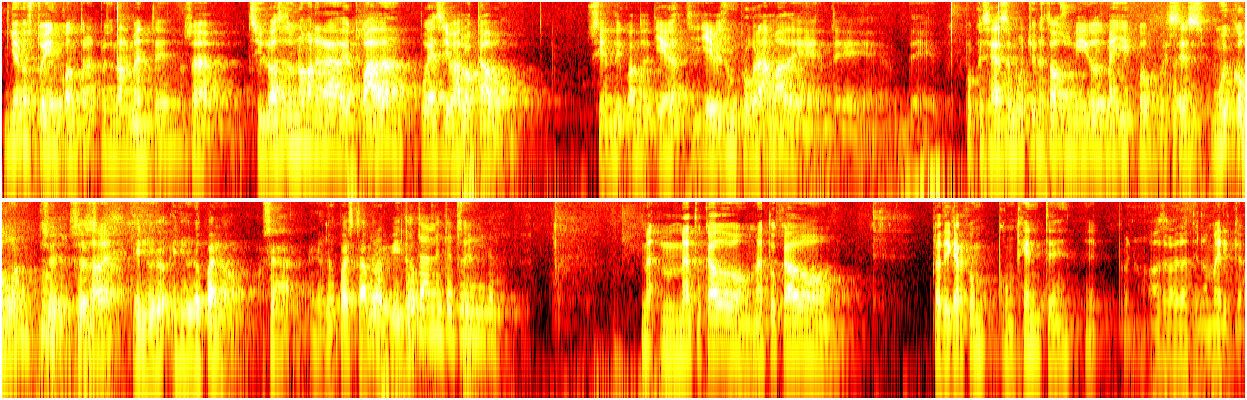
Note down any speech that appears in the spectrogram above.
Yo no estoy en contra personalmente, o sea, si lo haces de una manera adecuada puedes llevarlo a cabo, siendo y cuando llegas, lleves un programa de porque se hace mucho en Estados Unidos, México, pues es muy común, sabes? En, Europa no, o sea, en Europa está prohibido. Totalmente prohibido. Me, ha tocado, me ha tocado platicar con, con gente, eh, bueno, de Latinoamérica,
